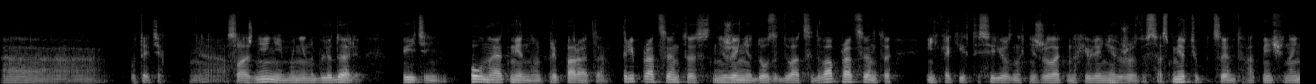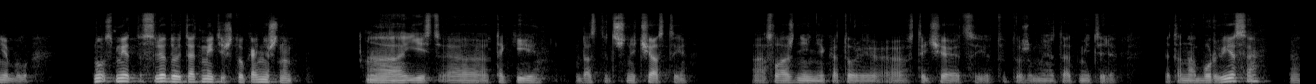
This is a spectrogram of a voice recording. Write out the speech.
Э, вот этих э, осложнений мы не наблюдали. Видите, полная отмена препарата 3%, снижение дозы 22%, и каких-то серьезных нежелательных явлений уже со смертью пациентов отмечено не было. Ну, следует отметить, что, конечно, э, есть такие достаточно частые осложнения, которые встречаются, и тут тоже мы это отметили. Это набор веса, Э,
